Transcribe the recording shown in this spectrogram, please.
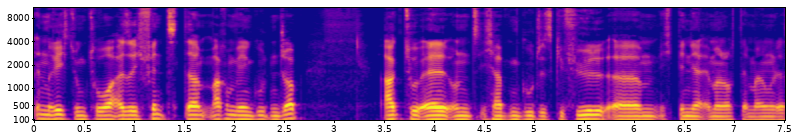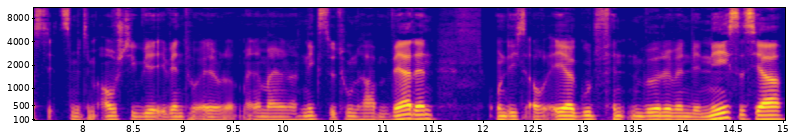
in Richtung Tor. Also ich finde, da machen wir einen guten Job aktuell und ich habe ein gutes Gefühl. Ähm, ich bin ja immer noch der Meinung, dass jetzt mit dem Aufstieg wir eventuell oder meiner Meinung nach nichts zu tun haben werden und ich es auch eher gut finden würde, wenn wir nächstes Jahr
